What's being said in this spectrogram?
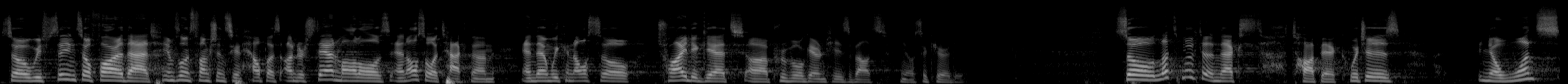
So we've seen so far that influence functions can help us understand models and also attack them, and then we can also try to get uh, provable guarantees about you know, security. So let's move to the next topic, which is, you know, once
